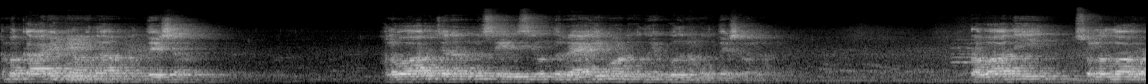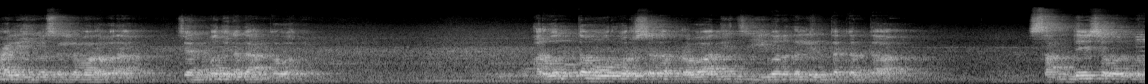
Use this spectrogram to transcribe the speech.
ನಮ್ಮ ಕಾರ್ಯಕ್ರಮದ ಉದ್ದೇಶ ಹಲವಾರು ಜನರನ್ನು ಸೇರಿಸಿ ಒಂದು ರ್ಯಾಲಿ ಮಾಡುವುದು ಎಂಬುದು ನಮ್ಮ ಉದ್ದೇಶವಲ್ಲ. ಪ್ರವಾದಿ ಸುಲಲ್ಲಾಹು ಅಲಿ ವಸಲ್ಲಮರವರ ಜನ್ಮದಿನದ ಅಂಗವಾಗಿ. ಅರವತ್ತ ಮೂರು ವರ್ಷದ ಪ್ರವಾದಿ ಜೀವನದಲ್ಲಿರ್ತಕ್ಕಂಥ ಸಂದೇಶವನ್ನು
